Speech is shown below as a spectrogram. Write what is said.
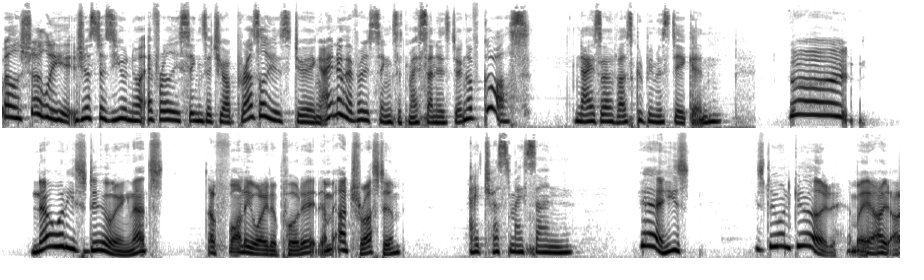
Well, surely, just as you know everything that your brother is doing, I know everything that my son is doing, of course. Neither of us could be mistaken. Uh, know what he's doing. That's a funny way to put it. I mean, I trust him. I trust my son. Yeah, he's he's doing good. I mean, I, I,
